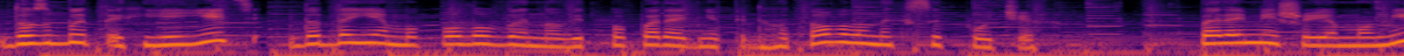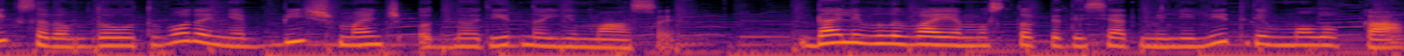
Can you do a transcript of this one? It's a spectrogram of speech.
До збитих яєць додаємо половину від попередньо підготовлених сипучих. Перемішуємо міксером до утворення більш-менш однорідної маси. Далі вливаємо 150 мл молока.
